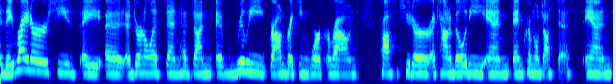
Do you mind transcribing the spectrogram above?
is a writer. She's a, a, a, journalist and has done a really groundbreaking work around prosecutor accountability and, and criminal justice and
